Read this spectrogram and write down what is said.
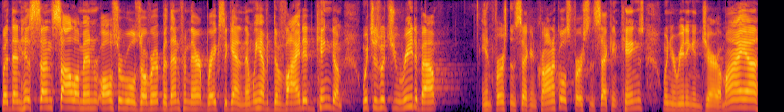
but then his son Solomon also rules over it, but then from there it breaks again. And then we have a divided kingdom, which is what you read about in 1st and 2nd Chronicles, 1st and 2nd Kings, when you're reading in Jeremiah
